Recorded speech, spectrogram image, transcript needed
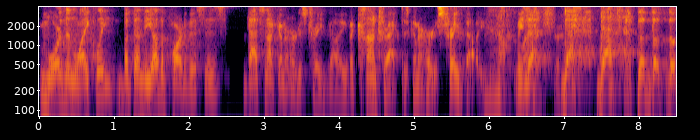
more than likely. But then the other part of this is that's not going to hurt his trade value. The contract is going to hurt his trade value. I mean, well, that, that's, that, that's the, the, the,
